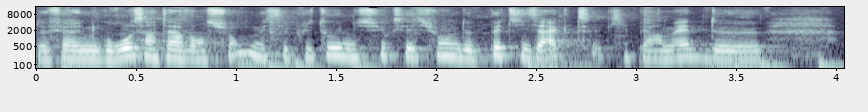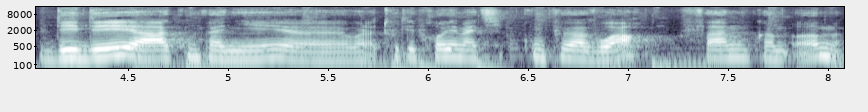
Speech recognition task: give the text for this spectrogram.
de faire une grosse intervention, mais c'est plutôt une succession de petits actes qui permettent de- d'aider à accompagner euh, voilà, toutes les problématiques qu'on peut avoir, femmes comme hommes.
